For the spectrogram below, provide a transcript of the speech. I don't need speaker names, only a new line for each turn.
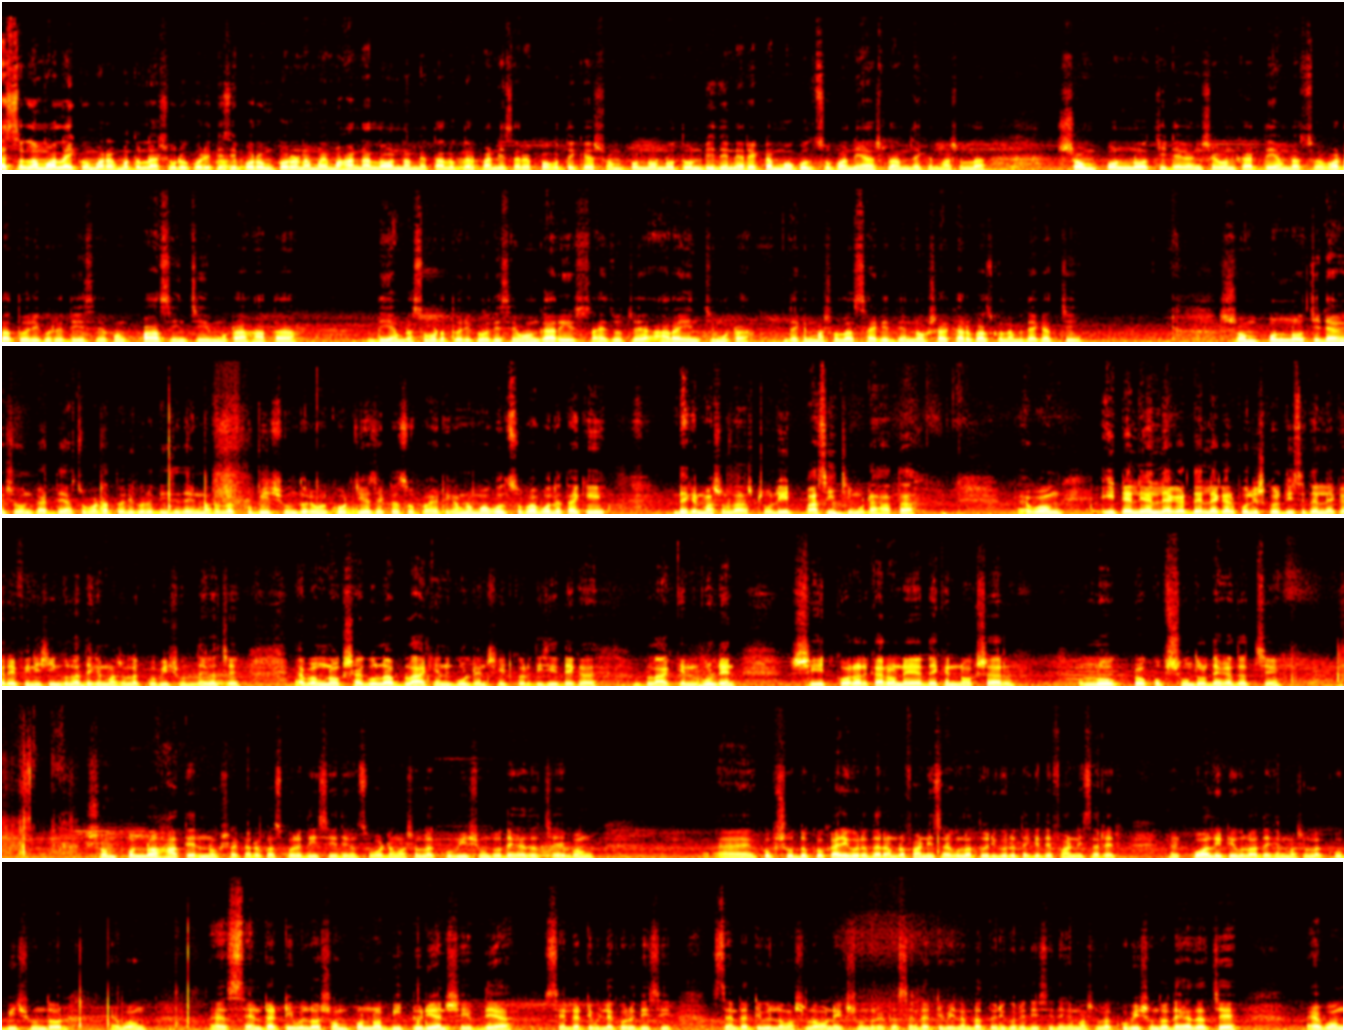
আসসালামু আলাইকুম রহমতুল্লাহ শুরু করিতেছি পরম করুণাময় মহান আল্লাহর নামে। তালুকদার ফার্নিচারের পক্ষ থেকে সম্পূর্ণ নতুন ডিজাইনের একটা মোগল সোফা নিয়ে আসলাম। দেখেন মাসাল্লাহ সম্পূর্ণ চিটাগাং সেগুন কাঠ দিয়ে আমরা সোফাটা তৈরি করে দিয়েছি এবং পাঁচ ইঞ্চি মোটা হাতা দিয়ে আমরা সোফাটা তৈরি করে দিয়েছি এবং গাড়ির সাইজ হচ্ছে আড়াই ইঞ্চি মোটা। দেখেন মাসাল্লাহ সাইডে দিয়ে নকশার কারুকাজগুলো আমি দেখাচ্ছি। সম্পূর্ণ চিটাগাং সেগুন কাঠ দিয়ে সোফাটা তৈরি করে দিয়েছি। দেখেন মাসাল্লাহ খুবই সুন্দর এবং গর্জিয়াস একটা সোফা। এটাকে আমরা মোগল সোফা বলে থাকি। দেখেন মাসাল্লাহ সলিড পাঁচ ইঞ্চি মোটা হাতা। এবং ইটালিয়ান লেগার দিয়ে লেগার পলিশ করে দিয়েছি। তো লেগারের ফিনিশিংগুলো দেখেন মাসাল্লাহ খুবই সুন্দর দেখাচ্ছে। এবং নকশাগুলো ব্ল্যাক অ্যান্ড গোল্ডেন শেড করে দিয়েছি। দেখা ব্ল্যাক অ্যান্ড গোল্ডেন শেড করার কারণে দেখেন, নকশার লুকটা খুব সুন্দর দেখা যাচ্ছে। সম্পূর্ণ হাতের নকশা কারুকাজ করে দিয়েছি। দেখেন সোফাটা মাসাল্লাহ খুবই সুন্দর দেখা যাচ্ছে এবং খুব সুদক্ষ কারিগরের দ্বারা আমরা ফার্নিচারগুলো তৈরি করে থাকি। যে ফার্নিচারের কোয়ালিটিগুলো দেখেন মাসাল্লাহ খুবই সুন্দর এবং সেন্টার টেবিলও সম্পূর্ণ ভিক্টোরিয়ান শেপ দেয়া সেন্টার টেবিলটা করে দিয়েছি। সেন্টার টেবিলও মাসাল্লাহ অনেক সুন্দর একটা সেন্টার টেবিল আমরা তৈরি করে দিয়েছি। দেখেন মাসাল্লাহ খুবই সুন্দর দেখা যাচ্ছে। এবং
